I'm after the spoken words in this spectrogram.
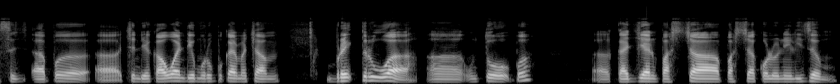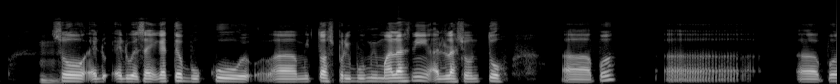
se, apa uh, cendekiawan dia merupakan macam breakthrough lah uh, untuk apa uh, kajian pasca pasca kolonialism. hmm. So Ed, Edward Said kata buku uh, Mitos Peribumi Malas ni adalah contoh uh, apa uh, uh, apa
